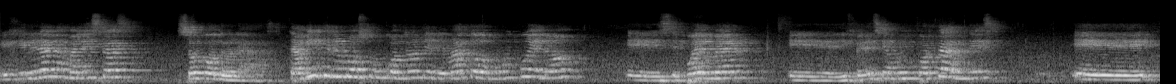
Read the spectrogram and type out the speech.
en general las malezas son controladas. También tenemos un control de nematodos muy bueno, eh, se pueden ver eh, diferencias muy importantes. Eh,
